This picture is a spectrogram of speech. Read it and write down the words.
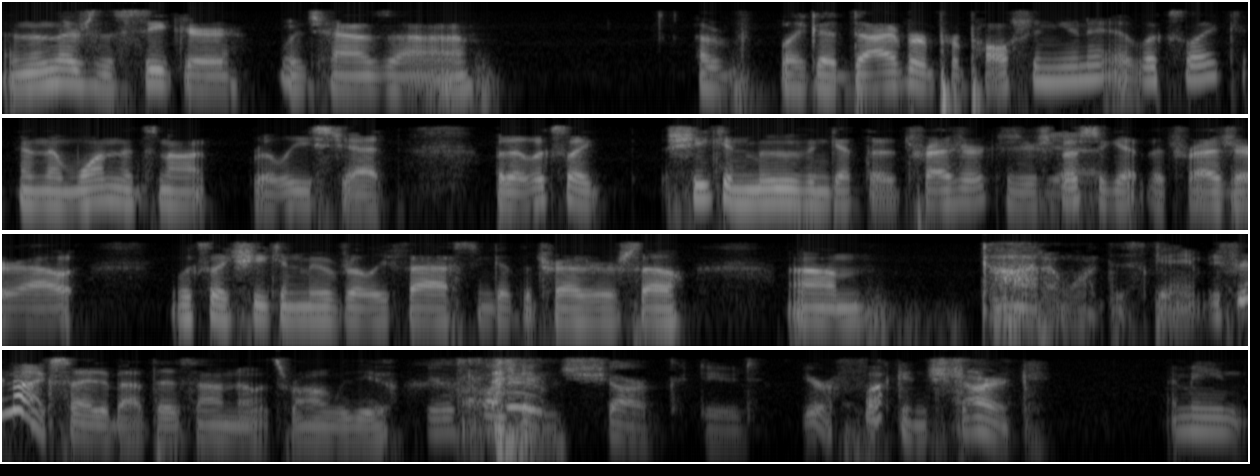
And then there's the seeker, which has uh, a like a diver propulsion unit. It looks like, and then one that's not released yet, but it looks like she can move and get the treasure because you're supposed Yeah. to get the treasure out. It looks like she can move really fast and get the treasure. So, um, God, I want this game. If you're not excited about this, I don't know what's wrong with you. You're a fucking shark, dude. You're a fucking shark. I mean,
